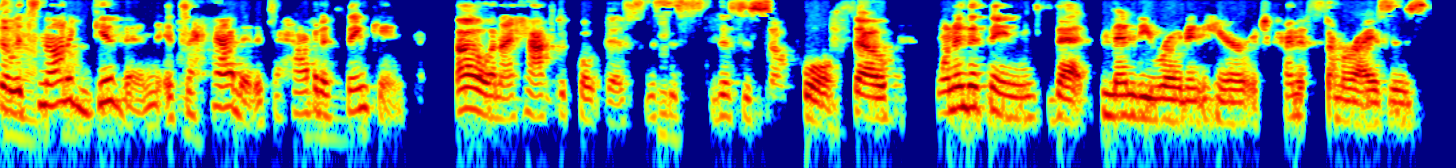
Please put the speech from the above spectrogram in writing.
So yeah. it's not a given. It's a mm-hmm. habit. It's a habit of mm-hmm. thinking. Oh, and I have to quote this. This mm. is this is so cool. So one of the things that Mindy wrote in here, which kind of summarizes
